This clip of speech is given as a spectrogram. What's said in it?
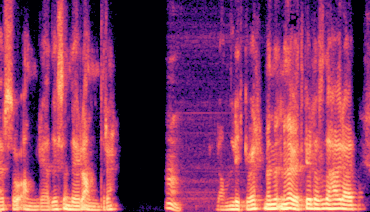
er så annerledes en del andre mm. land likevel. Men, men, jeg vet ikke helt. altså Det her er,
